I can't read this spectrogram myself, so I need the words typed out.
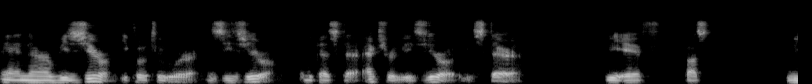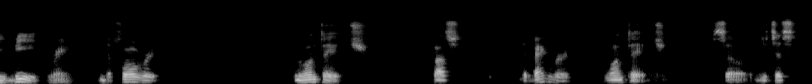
and uh, V0 equal to uh, Z0 because the actual V0 is the VF plus VB, right? The forward voltage plus the backward voltage. So you just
